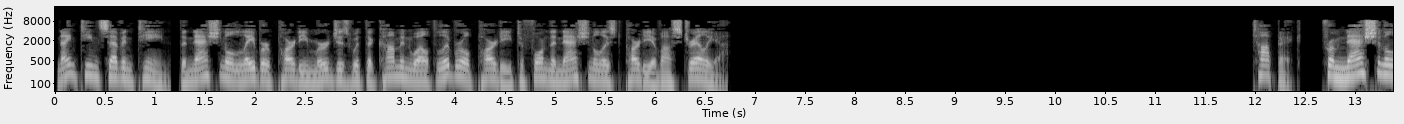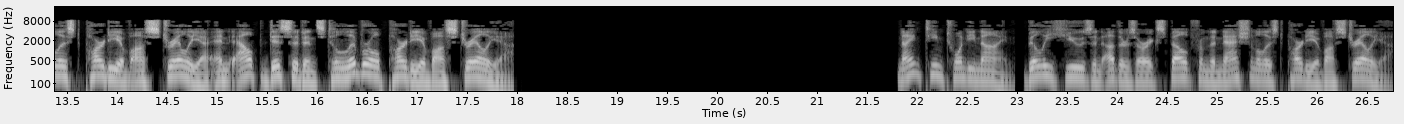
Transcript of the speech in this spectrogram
1917, the National Labour Party merges with the Commonwealth Liberal Party to form the Nationalist Party of Australia. From Nationalist Party of Australia and ALP dissidents to Liberal Party of Australia. 1929, Billy Hughes and others are expelled from the Nationalist Party of Australia.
